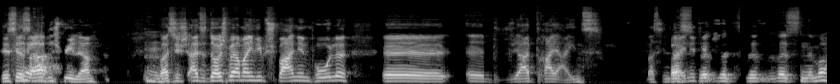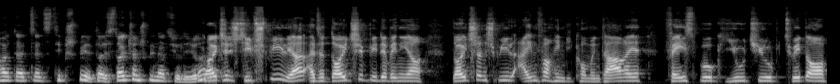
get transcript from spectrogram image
Das ist ja das ja. Abendspiel, ja. Was ich, also Deutsch wäre mein Tipp Spanien, Pole, äh, äh, ja, 3-1. Was sind was, deine Tipps? Was, was, was nehmen wir heute als, als Tippspiel? Das Deutschlandspiel natürlich, oder? Deutsches Tippspiel, ja. Also Deutsche, bitte, wenn ihr Deutschlandspiel einfach in die Kommentare, Facebook, YouTube, Twitter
